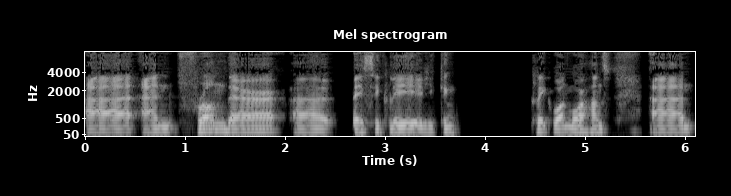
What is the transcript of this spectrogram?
uh, and from there uh, basically if you can click one more Hans um,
